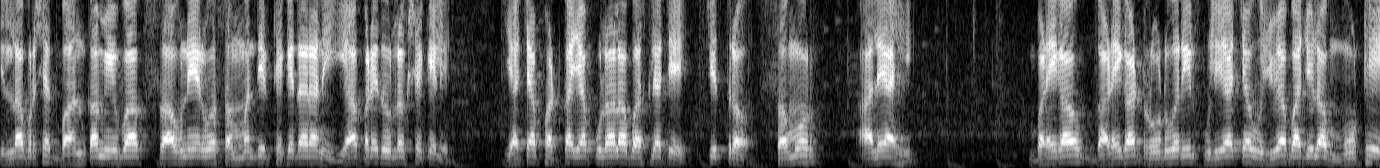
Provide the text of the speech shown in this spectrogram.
जिल्हा परिषद बांधकाम विभाग सावनेर व संबंधित ठेकेदाराने याकडे दुर्लक्ष केले. याचा फटका या पुलाला बसल्याचे चित्र समोर आले आहे. बडेगाव गाडेघाट रोडवरील पुलियाच्या उजव्या बाजूला मोठे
